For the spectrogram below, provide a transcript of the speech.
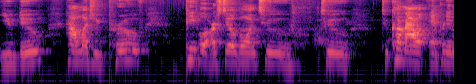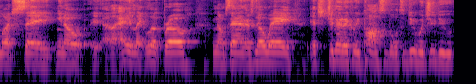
you do, how much you prove, people are still going to to to come out and pretty much say, you know, eh, uh, hey, like, look, bro, you know what I'm saying? There's no way it's genetically possible to do what you do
